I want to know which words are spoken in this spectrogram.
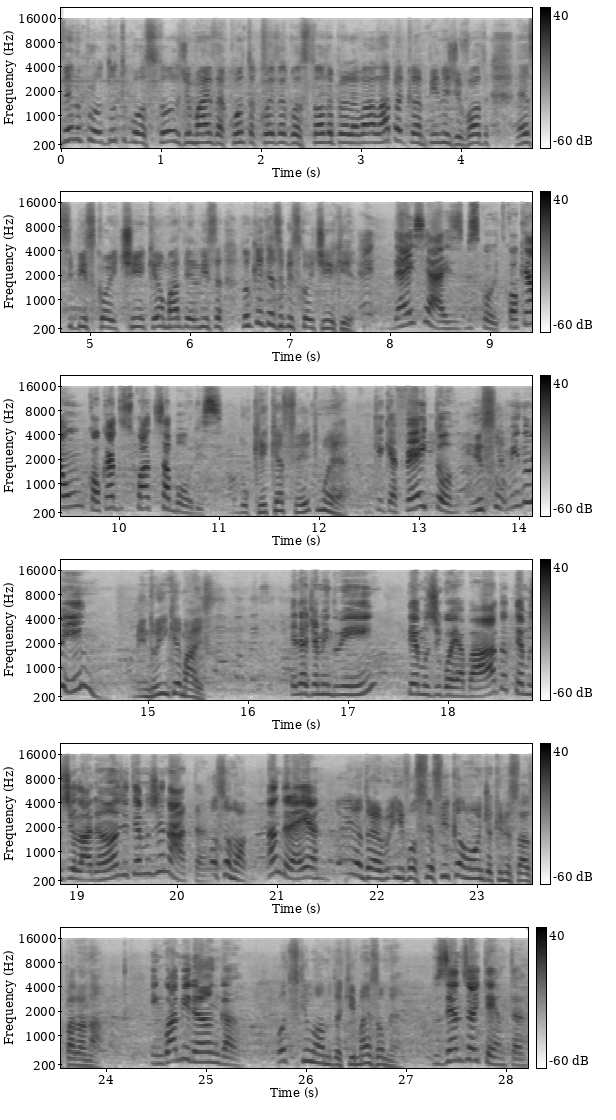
vendo um produto gostoso demais da conta, coisa gostosa para levar lá para Campinas de volta. Esse biscoitinho aqui é uma delícia. Do que, que é esse biscoitinho aqui? É 10 reais esse biscoito. Qualquer um, qualquer dos quatro sabores. Do que, que é feito, mulher? Que, que é feito? Isso. De amendoim. Amendoim, que mais? Ele é de amendoim, temos de goiabada, temos de laranja e temos de nata. Qual é o seu nome? Andréia. E, André, e você fica onde aqui no estado do Paraná? Em Guamiranga. Quantos quilômetros daqui, mais ou menos? 280.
